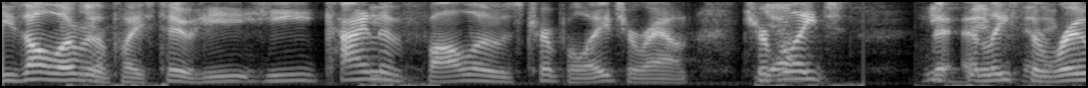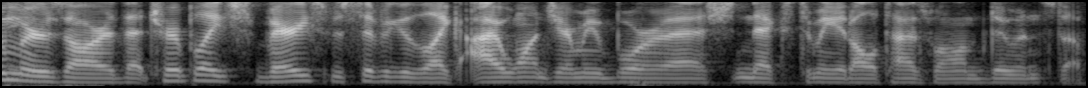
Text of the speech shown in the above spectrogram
He's all over the place too. He he kind of follows Triple H around. Triple Yeah. H the- at least the NXT. rumors are that Triple H very specific is like, I want Jeremy Borash next to me at all times while I'm doing stuff.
